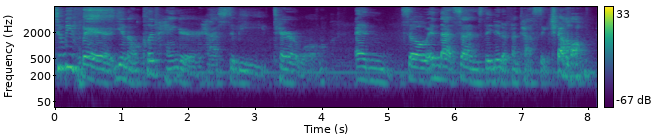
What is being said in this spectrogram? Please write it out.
to be fair, you know, cliffhanger has to be terrible. And so, in that sense, they did a fantastic job.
